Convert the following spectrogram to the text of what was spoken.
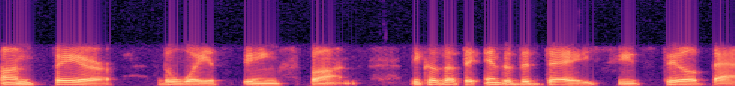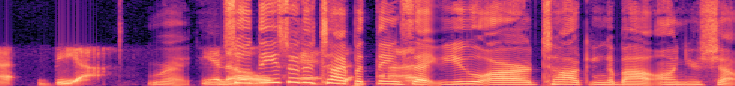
unfair the way it's being spun. Because at the end of the day, she's still that BI. Right. You know, so these are the type of things I- that you are talking about on your show,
